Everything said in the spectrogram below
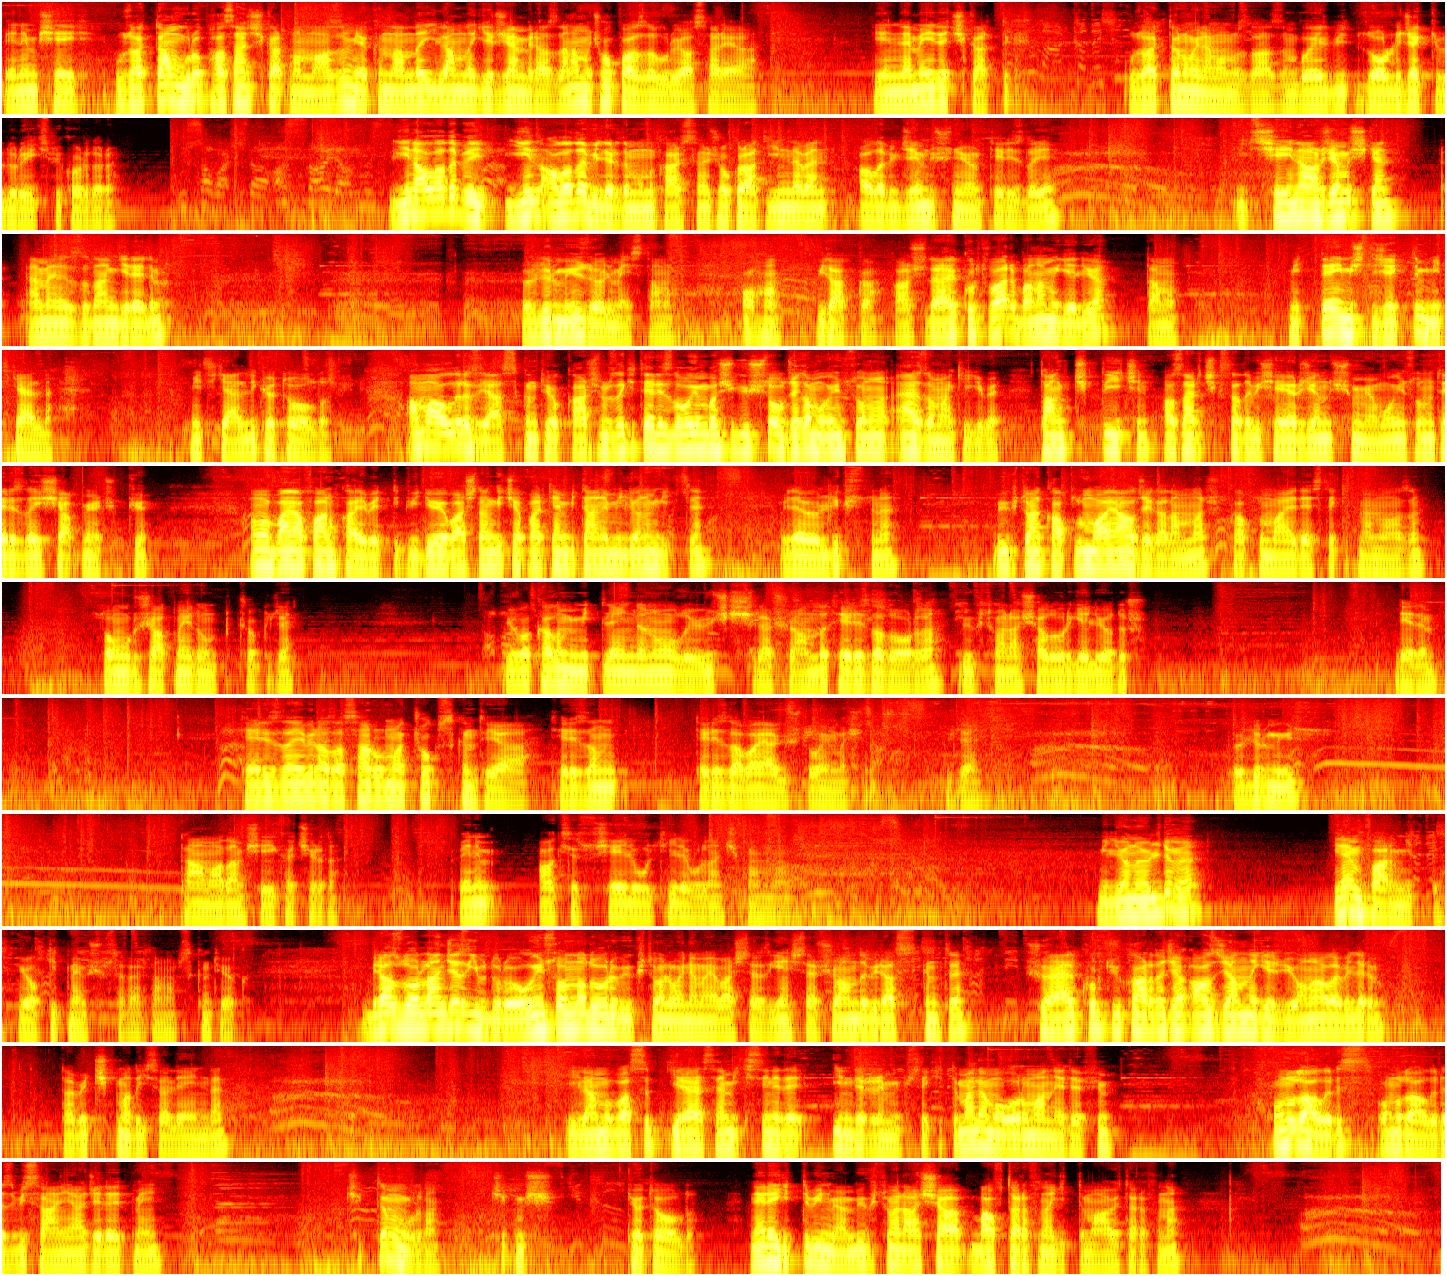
benim şey uzaktan vurup hasar çıkartmam lazım. Yakından da ilamla gireceğim birazdan ama çok fazla vuruyor hasar ya. Yenilemeyi de çıkarttık. Uzaktan oynamamız lazım. Bu el bir zorlayacak gibi duruyor XP koridoru. Yin alabilir, Yin alabilirdim bunun karşısına. Çok rahat Yin'le ben alabileceğimi düşünüyorum Terizla'yı. Şeyini harcamışken hemen hızlıdan girelim. Ölür müyüz? Ölmeyiz tamam. Oha bir dakika. Karşıda Elkurt var. Bana mı geliyor? Tamam. Mid'deymiş diyecektim. Mid geldi. Mid geldi kötü oldu. Ama alırız ya sıkıntı yok. Karşımızdaki Teriz'le oyun başı güçlü olacak ama oyun sonu her zamanki gibi. Tank çıktığı için hasar çıksa da bir şey yarayacağını düşünmüyorum. Oyun sonu Teriz'le iş yapmıyor çünkü. Ama bayağı farm kaybettik. Videoya başlangıç yaparken bir tane milyonum gitti. Bir de öldük üstüne. Büyük ihtimal kaplumbağayı alacak adamlar. Kaplumbağaya destek gitmem lazım. Son vuruşu atmayı da unuttuk çok güzel. Bir bakalım mid lane'de ne oluyor. 3 kişiler şu anda. Terizla da orada. Büyük ihtimal aşağı doğru geliyordur. Dedim. Terizla'ya biraz hasar vurmak çok sıkıntı ya. Terizla'nın Terizla bayağı güçlü oyun başında. Güzel. Ölür müyüz? Tamam adam şeyi kaçırdı. Benim aksesu şeyle ultiyle buradan çıkmam lazım. Milyon öldü mü? Yine mi farm gitti? Yok gitmemiş bu sefer tamam sıkıntı yok. Biraz zorlanacağız gibi duruyor. Oyun sonuna doğru büyük ihtimal oynamaya başlarız gençler. Şu anda biraz sıkıntı. Şu Helkurt yukarıda az canla geziyor. Onu alabilirim. Tabi çıkmadıysa lane'den. İlamı basıp girersem ikisini de indiririm yüksek ihtimal ama orman hedefim. Onu da alırız. Onu da alırız. Bir saniye acele etmeyin. Çıktı mı buradan? Çıkmış. Kötü oldu. Nereye gitti bilmiyorum. Büyük ihtimal aşağı buff tarafına gitti mavi tarafına.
